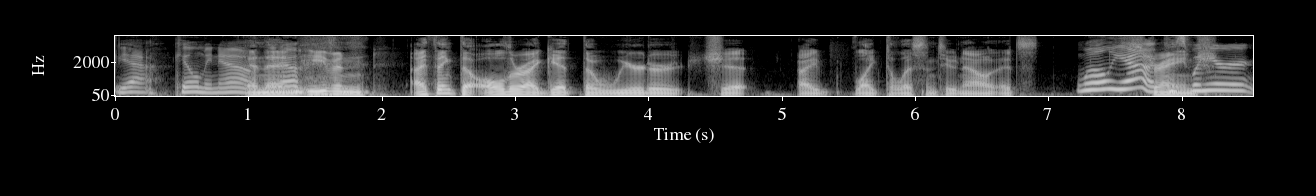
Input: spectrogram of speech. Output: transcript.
Yeah, kill me now. and you then know? even I think the older I get, the weirder shit I like to listen to now. It's Well, yeah, because when you're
